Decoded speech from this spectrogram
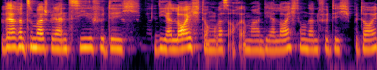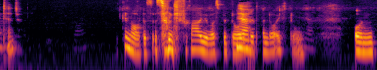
Wäre zum Beispiel ein Ziel für dich die Erleuchtung, was auch immer die Erleuchtung dann für dich bedeutet? Genau, das ist dann die Frage, was bedeutet ja. Erleuchtung? Und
